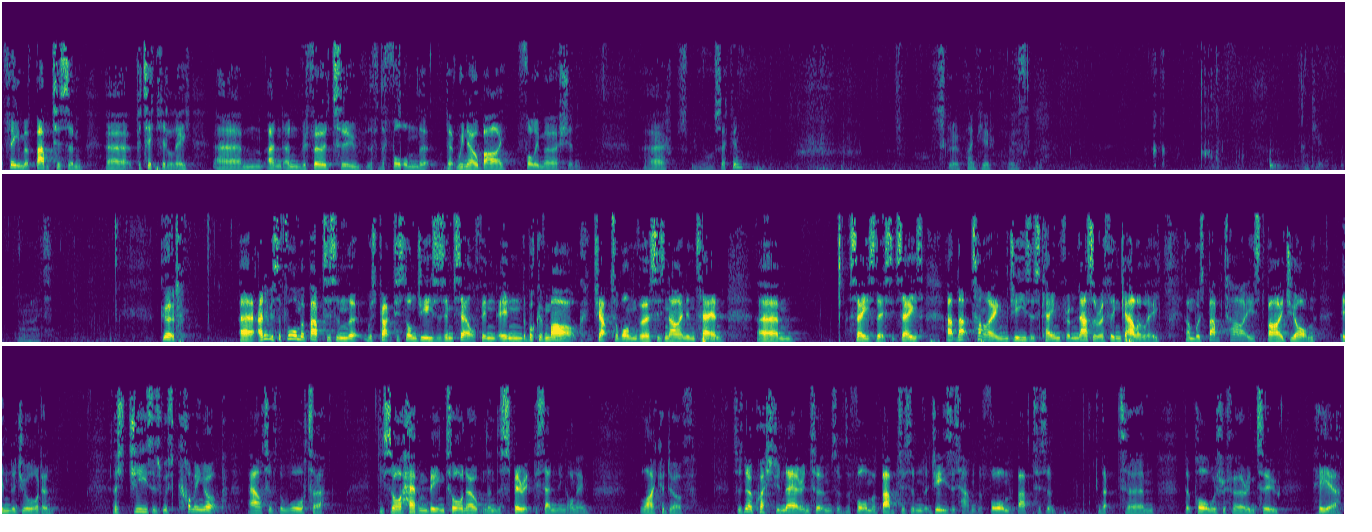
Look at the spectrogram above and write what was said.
theme of baptism uh, particularly um, and, and, referred to the, the, form that, that we know by full immersion. Uh, just give me one second. Screw, thank you. Thank you. All right. Good. Uh, and it was the form of baptism that was practiced on Jesus himself in, in the book of Mark, chapter 1, verses 9 and 10. Um, says this. It says, At that time, Jesus came from Nazareth in Galilee and was baptized by John in the Jordan. As Jesus was coming up out of the water, he saw heaven being torn open and the Spirit descending on him like a dove. So there's no question there in terms of the form of baptism that Jesus had and the form of baptism that, um, that Paul was referring to here.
